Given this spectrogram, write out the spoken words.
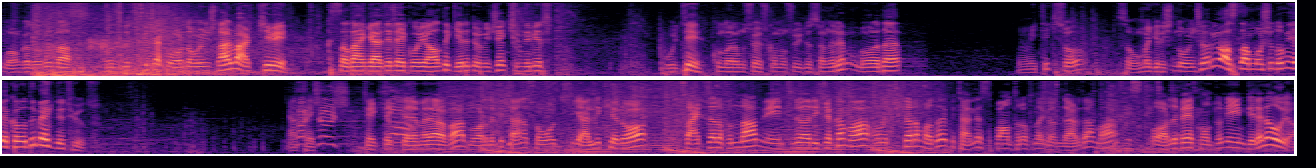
Longa doğru Russ. Hızlı çıkacak. Orada oyuncular var. Kiwi kısadan geldi. Lego'yu aldı. Geri dönecek. Şimdi bir ulti kullanımı söz konusuydu sanırım. Bu arada Mythixo savunma girişinde oyuncu arıyor. Aslan Boşadov'u yakaladı Magnitude. Yani tek, tek tek denemeler var. Bu arada bir tane sova ultisi geldi. Kero site tarafından ve entry arayacak ama onu çıkaramadı. Bir tane de spawn tarafına gönderdi ama bu arada B kontrolünü aim delay alıyor.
